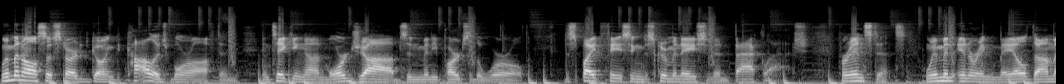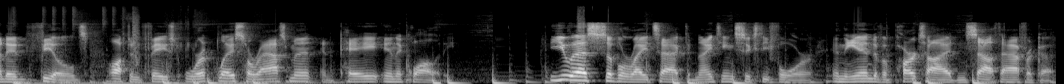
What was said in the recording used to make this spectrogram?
Women also started going to college more often and taking on more jobs in many parts of the world, despite facing discrimination and backlash. For instance, women entering male dominated fields often faced workplace harassment and pay inequality. The U.S. Civil Rights Act of 1964 and the end of apartheid in South Africa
